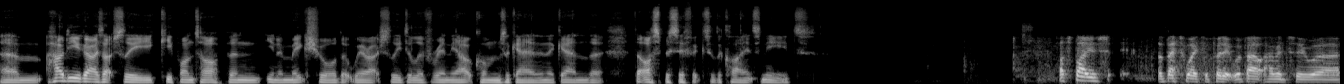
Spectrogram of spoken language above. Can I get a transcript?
Um, how do you guys actually keep on top and you know make sure that we're actually delivering the outcomes again and again that that are specific to the client's needs? I suppose the best way to put it without having to uh,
